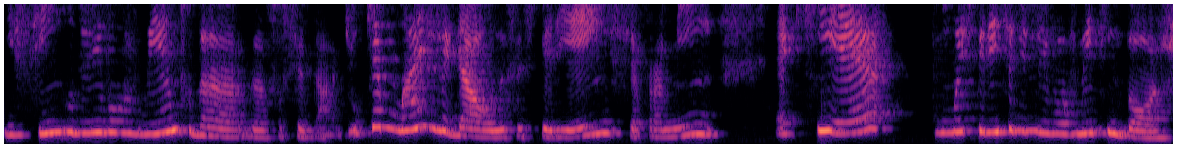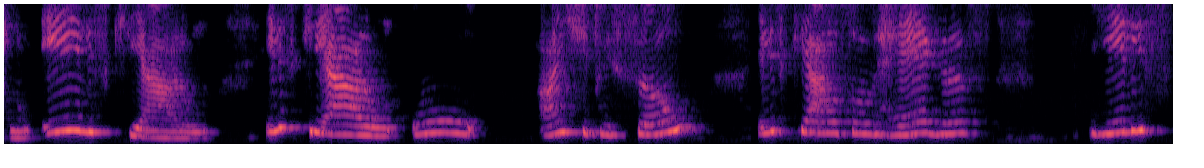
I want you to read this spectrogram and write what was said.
e sim o desenvolvimento da, da sociedade. O que é mais legal nessa experiência, para mim, é que é uma experiência de desenvolvimento endógeno. Eles criaram, eles criaram o, a instituição, eles criaram suas regras e eles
